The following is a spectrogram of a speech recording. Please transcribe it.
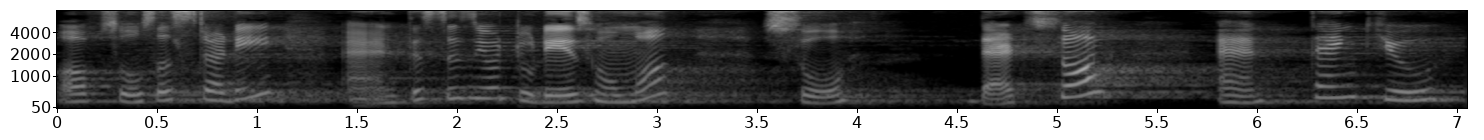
of social study and this is your today's homework. So that's all and thank you.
